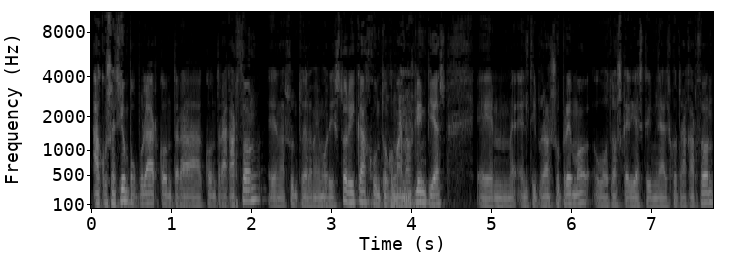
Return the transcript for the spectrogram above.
acusación popular contra, contra Garzón en el asunto de la memoria histórica, junto con Manos Limpias, em, el Tribunal Supremo, hubo dos querellas criminales contra Garzón,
